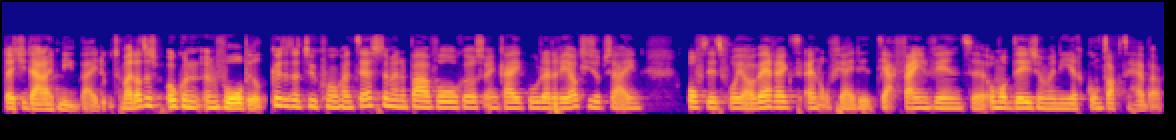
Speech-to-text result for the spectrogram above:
dat je daar het niet bij doet. Maar dat is ook een, een voorbeeld. Je kunt het natuurlijk gewoon gaan testen met een paar volgers en kijken hoe daar de reacties op zijn. Of dit voor jou werkt en of jij dit ja, fijn vindt uh, om op deze manier contact te hebben.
